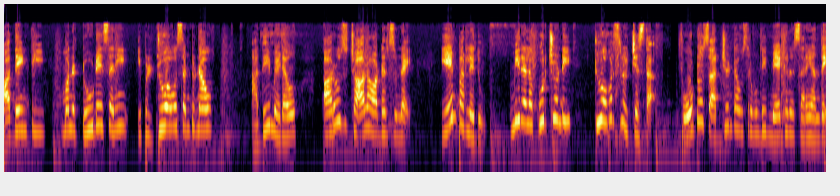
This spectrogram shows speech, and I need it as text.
అదేంటి? మొన్న టూ డేస్ అని ఇప్పుడు టూ అవర్స్ అంటున్నావు. అదే మేడం ఆ రోజు చాలా ఆర్డర్స్ ఉన్నాయి. ఏం పర్లేదు. మీరు అలా కూర్చోండి. టూ అవర్స్లో ఇచ్చేస్తా. ఫోటోస్ అర్జెంట్ అవసరం ఉండి మేఘన సరే అందే.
